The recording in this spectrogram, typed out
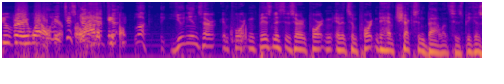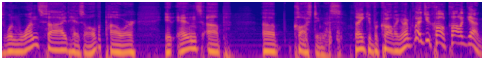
do very well here just for a gotta have people. look, unions are important, businesses are important, and it's important to have checks and balances because when one side has all the power, it ends up uh, costing us. Thank you for calling. And I'm glad you called. Call again.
